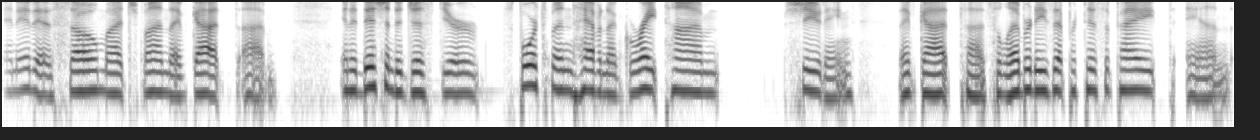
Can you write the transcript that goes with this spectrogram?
And it is so much fun. They've got, um, in addition to just your sportsmen having a great time shooting, they've got uh, celebrities that participate and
